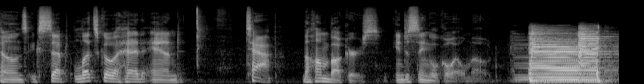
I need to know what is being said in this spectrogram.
Tones, except let's go ahead and tap the humbuckers into single coil mode.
